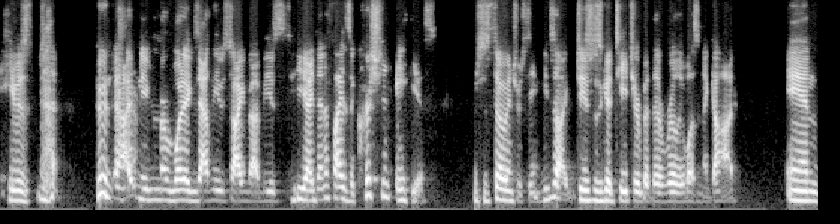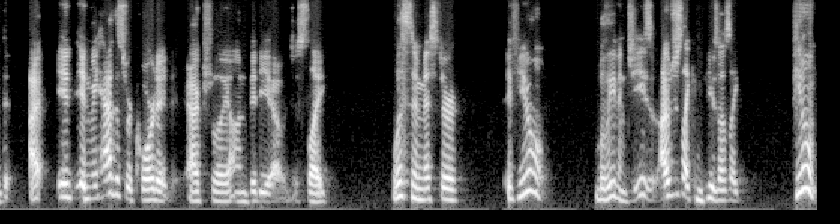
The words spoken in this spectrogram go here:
he was who I don't even remember what exactly he was talking about because he identifies as a Christian atheist, which is so interesting. He's like Jesus was a good teacher, but there really wasn't a God and I it, and we have this recorded actually on video, just like, listen, Mister, if you don't believe in Jesus, I was just like confused. I was like, if you don't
